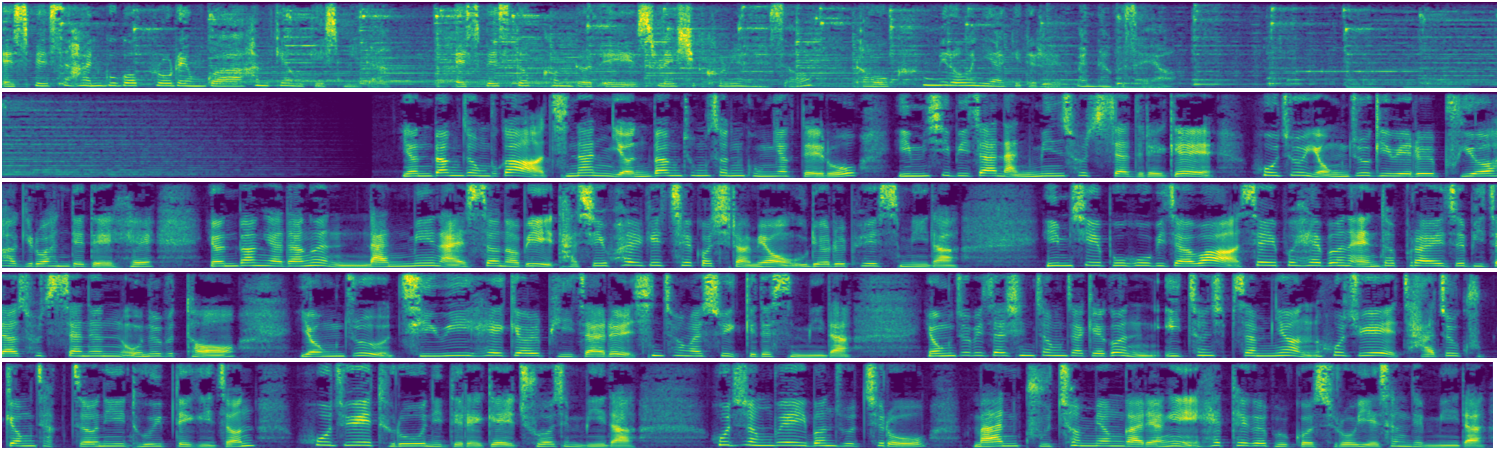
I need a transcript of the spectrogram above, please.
SBS 한국어 프로그램과 함께하고 계십니다. sbs.com.au/korean에서 더욱 흥미로운 이야기들을 만나보세요. 연방 정부가 지난 연방 총선 공약대로 임시 비자 난민 소지자들에게 호주 영주 기회를 부여하기로 한 데 대해 연방 야당은 난민 알선업이 다시 활기칠 것이라며 우려를 표했습니다. 임시 보호 비자와 Safe Haven Enterprise 비자 소지자는 오늘부터 영주 지위 해결 비자를 신청할 수 있게 됐습니다. 영주 비자 신청 자격은 2013년 호주의 자주 국경 작전이 도입되기 전 호주에 들어온 이들에게 주어집니다. 호주 정부의 이번 조치로 1만 9천 명 가량이 혜택을 볼 것으로 예상됩니다.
